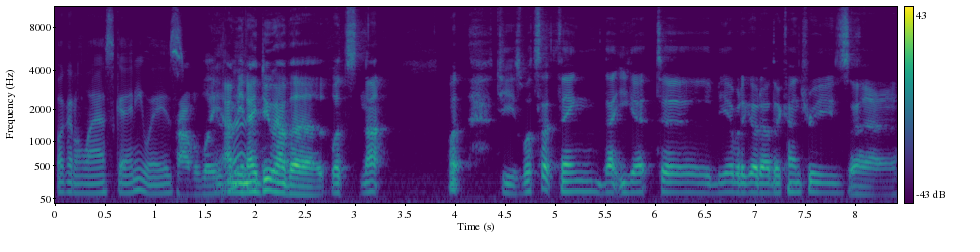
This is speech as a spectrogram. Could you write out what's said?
fucking Alaska, anyways. Probably. Isn't I mean. I do have a what's not what. Geez, what's that thing that you get to be able to go to other countries? Uh,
